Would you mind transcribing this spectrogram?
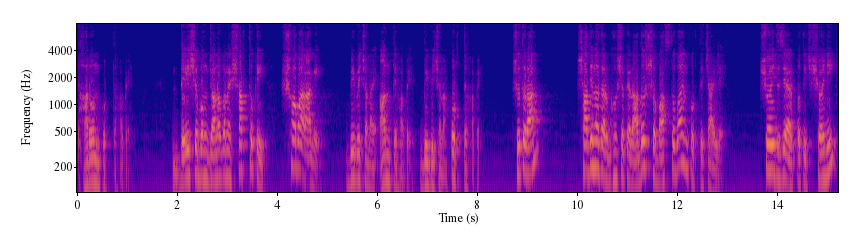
ধারণ করতে হবে। দেশ এবং জনগণের স্বার্থকেই সবার আগে বিবেচনায় আনতে হবে, বিবেচনা করতে হবে। সুতরাং স্বাধীনতার ঘোষকের আদর্শ বাস্তবায়ন করতে চাইলে শহীদ জিয়ার প্রতি সৈনিক,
